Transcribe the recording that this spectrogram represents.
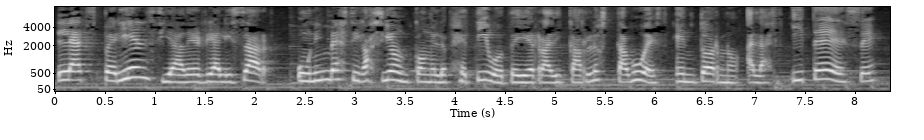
La experiencia de realizar una investigación con el objetivo de erradicar los tabúes en torno a las ITS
